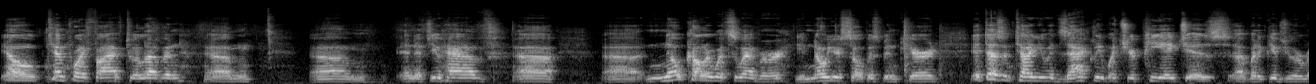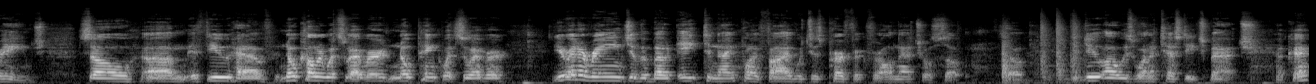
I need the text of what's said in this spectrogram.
you know 10.5 to 11. Um, and if you have uh, no color whatsoever. You know your soap has been cured. It doesn't tell you exactly what your pH is, uh, but it gives you a range. So um, if you have no color whatsoever, no pink whatsoever, you're in a range of about 8 to 9.5, which is perfect for all natural soap. So you do always want to test each batch. Okay.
